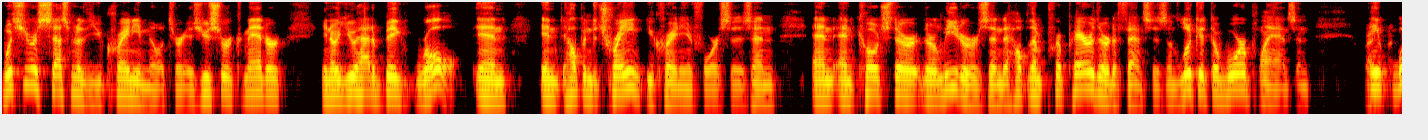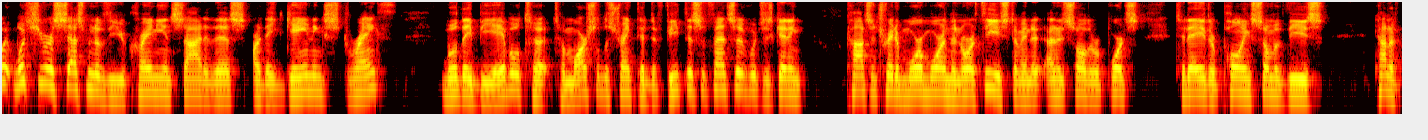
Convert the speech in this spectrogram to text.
What's your assessment of the Ukrainian military? As you, sir, commander, you know you had a big role in in helping to train Ukrainian forces and and and coach their their leaders and to help them prepare their defenses and look at the war plans and Right. Hey, what, what's your assessment of the Ukrainian side of this? Are they gaining strength? Will they be able to to marshal the strength to defeat this offensive, which is getting concentrated more and more in the Northeast? I mean, I saw the reports today. They're pulling some of these kind of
